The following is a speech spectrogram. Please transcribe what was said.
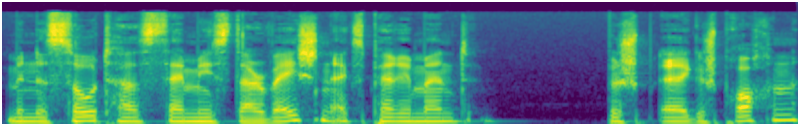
Minnesota Semi-Starvation Experiment äh, gesprochen.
